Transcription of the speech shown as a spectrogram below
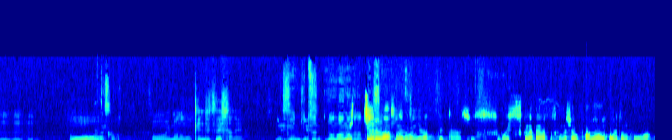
うんうんうん。おおー今のも堅実でしたね。現実。どんどんミッ上手くなってるしチェル、アーセナルが狙ってた話、すごい少なくなかったですか？むしろファンアンホールトの方が。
